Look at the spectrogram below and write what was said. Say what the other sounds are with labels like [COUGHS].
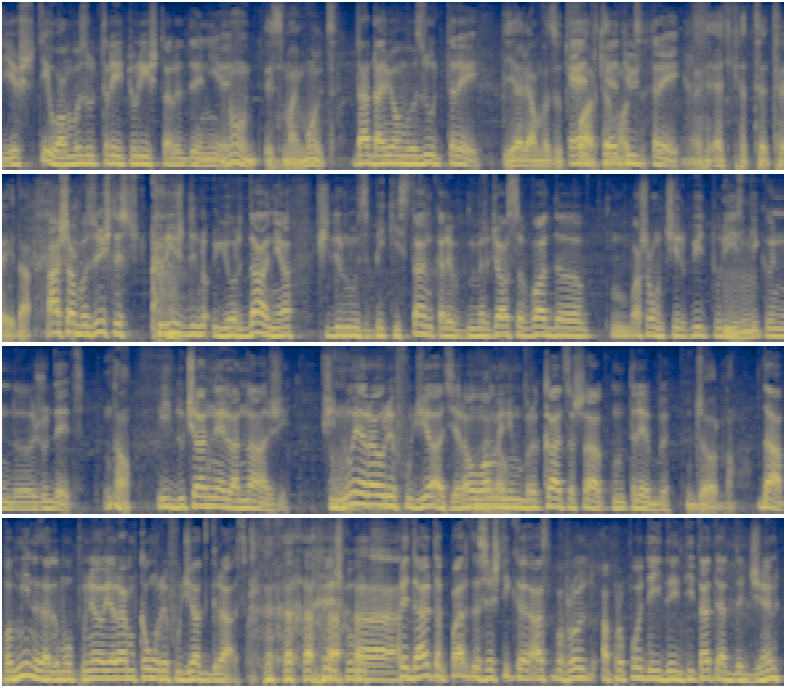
Eu știu, am văzut trei turiști arădeni ieri. Nu, sunt mai mulți. Da, dar eu am văzut trei. Ieri am văzut Ed foarte Cat mulți. trei. [LAUGHS] Ed 3, da. Așa, am văzut niște turiști din Iordania și din Uzbekistan care mergeau să vadă m, așa un circuit turistic Mhm. în uh, județ. Da. Îi ducea la naji. Și nu erau refugiați, erau Nu oameni erau. îmbrăcați așa cum trebuie. Giorno. Da, pe mine dacă mă puneau eram ca un refugiat gras. [LAUGHS] deci, pe, pe de altă parte să știi că asta, apropo, apropo de identitatea de gen,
